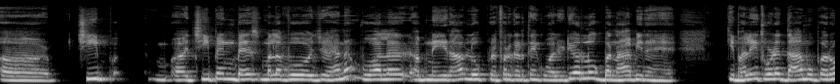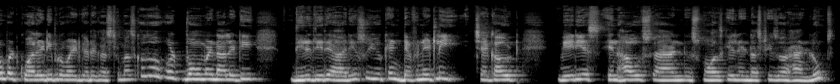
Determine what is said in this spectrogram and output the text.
चीप चीप एंड बेस्ट मतलब वो जो है ना, वो वाला अब नहीं रहा, लोग प्रेफर करते हैं क्वालिटी और लोग बना भी रहे हैं। कि भले ही थोड़े दाम ऊपर हो बट क्वालिटी प्रोवाइड करे कस्टमर्स को तो वो मोमेंटालिटी धीरे धीरे आ रही है। So you can definitely check out various in house and small scale industries और हैंडलूम्स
